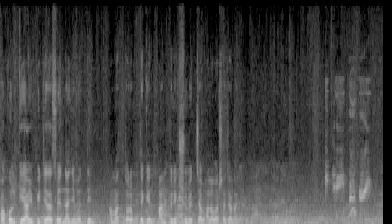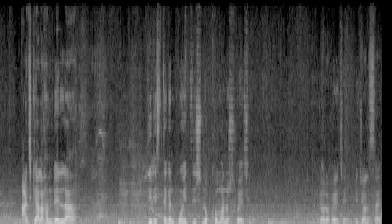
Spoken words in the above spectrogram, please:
সকলকে আমি পীরজাদা সৈয়দ নাজিমুদ্দিন আমার তরফ থেকে আন্তরিক শুভেচ্ছা, ভালোবাসা জানাই। আজকে আলহামদুলিল্লাহ তিরিশ থেকে পঁয়ত্রিশ লক্ষ মানুষ হয়েছিল, জড়ো হয়েছে এই জলসায়।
